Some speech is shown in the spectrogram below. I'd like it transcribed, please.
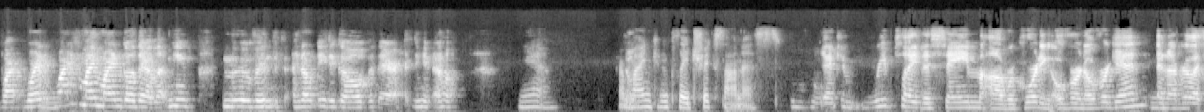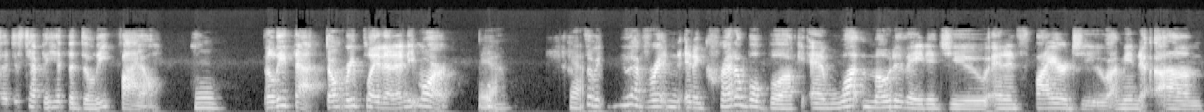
why, why, mm-hmm. why did my mind go there? Let me move, and I don't need to go over there, you know? Yeah. Our mind can play tricks on us. Mm-hmm. Yeah, I can replay the same uh, recording over and over again, and I mm-hmm. realize I just have to hit the delete file. Mm. Delete that. Don't replay that anymore. Yeah. Yeah. So you have written an incredible book, and what motivated you and inspired you? I mean, um,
